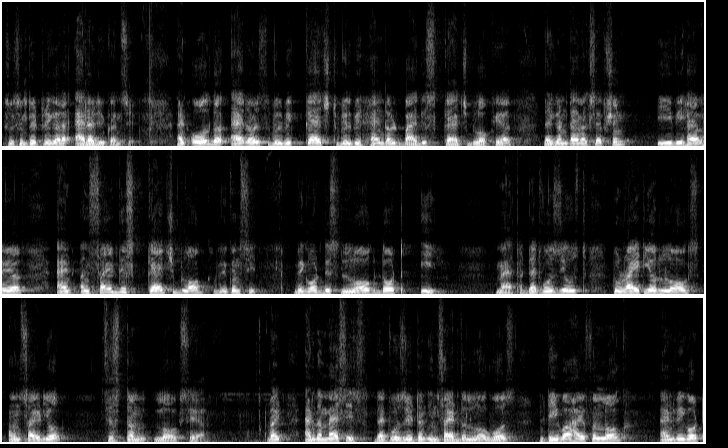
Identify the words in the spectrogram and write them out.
This will simply trigger an error you can say. And all the errors will be catched will be handled by this catch block here like runtime exception e we have here. And inside this catch block we can see we got this log.e method that was used to write your logs inside your system logs here right? And the message that was written inside the log was diva hyphen log and we got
